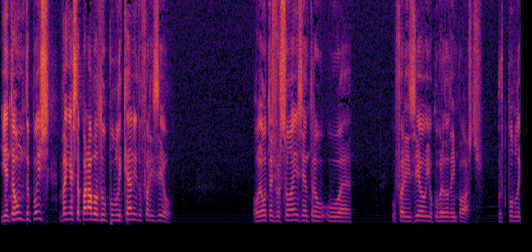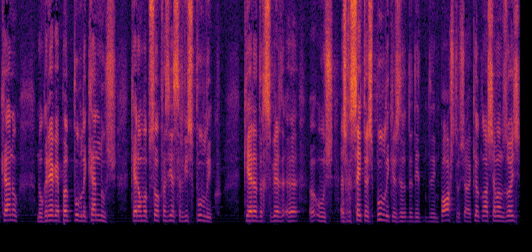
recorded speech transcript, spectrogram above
E então depois vem esta parábola do publicano e do fariseu. Ou em outras versões, entre o, o, o fariseu e o cobrador de impostos. Porque publicano, no grego é publicanos, que era uma pessoa que fazia serviço público, que era de receber uh, os, as receitas públicas de, de, de, impostos, aquilo que nós chamamos hoje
